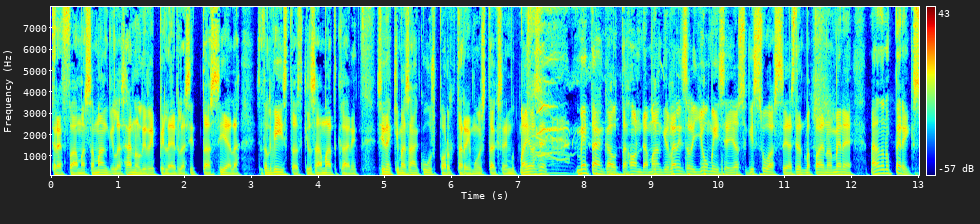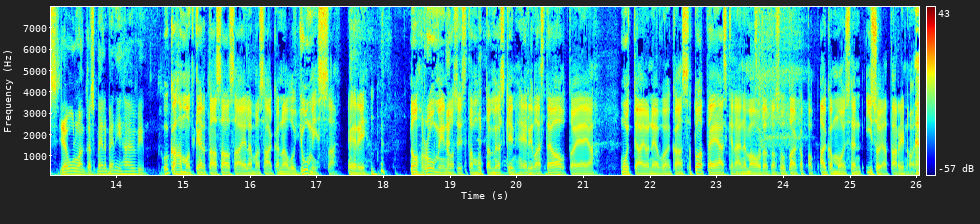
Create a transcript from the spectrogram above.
treffaamassa Mankilassa. Hän oli rippileirillä sitten taas siellä. Sitten oli 15 kilsaa matkaa, niin sinnekin mä sain kuusi porttaria muistaakseni. Mutta mä jo sen metän kautta Honda Mankilla. Välillä se oli jumissa jossakin suossa ja sitten mä painoin menee. Mä en antanut periksi. Ja Ullan kanssa meillä meni ihan hyvin. Kuinkahan monta kertaa Salsa elämänsä aikana ollut jumissa eri, no ruumiin osista, mutta myöskin erilaisten autojen ja muiden ajoneuvojen kanssa. Tuottaja Jääskeläinen, mä odotan sulta aika, aikamoisen isoja tarinoita.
